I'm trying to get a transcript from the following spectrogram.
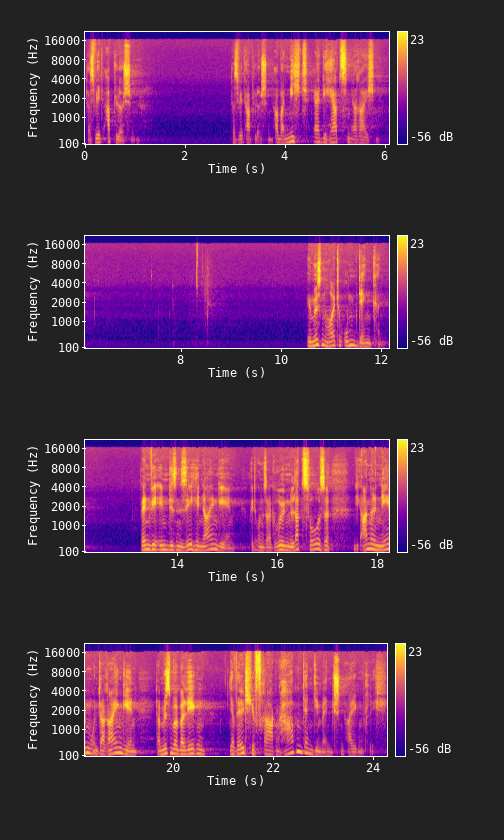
Das wird ablöschen. Das wird ablöschen, aber nicht die Herzen erreichen. Wir müssen heute umdenken. Wenn wir in diesen See hineingehen, mit unserer grünen Latzhose die Angel nehmen und da reingehen, dann müssen wir überlegen, ja, welche Fragen haben denn die Menschen eigentlich,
